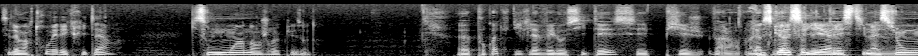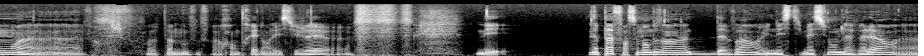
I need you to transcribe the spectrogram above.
c'est d'avoir trouvé des critères qui sont moins dangereux que les autres. Euh, pourquoi tu dis que la vélocité, c'est Alors, Parce que c'est lié à l'estimation. Euh... on va pas rentrer dans les sujets. mais n'a pas forcément besoin d'avoir une estimation de la valeur euh,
